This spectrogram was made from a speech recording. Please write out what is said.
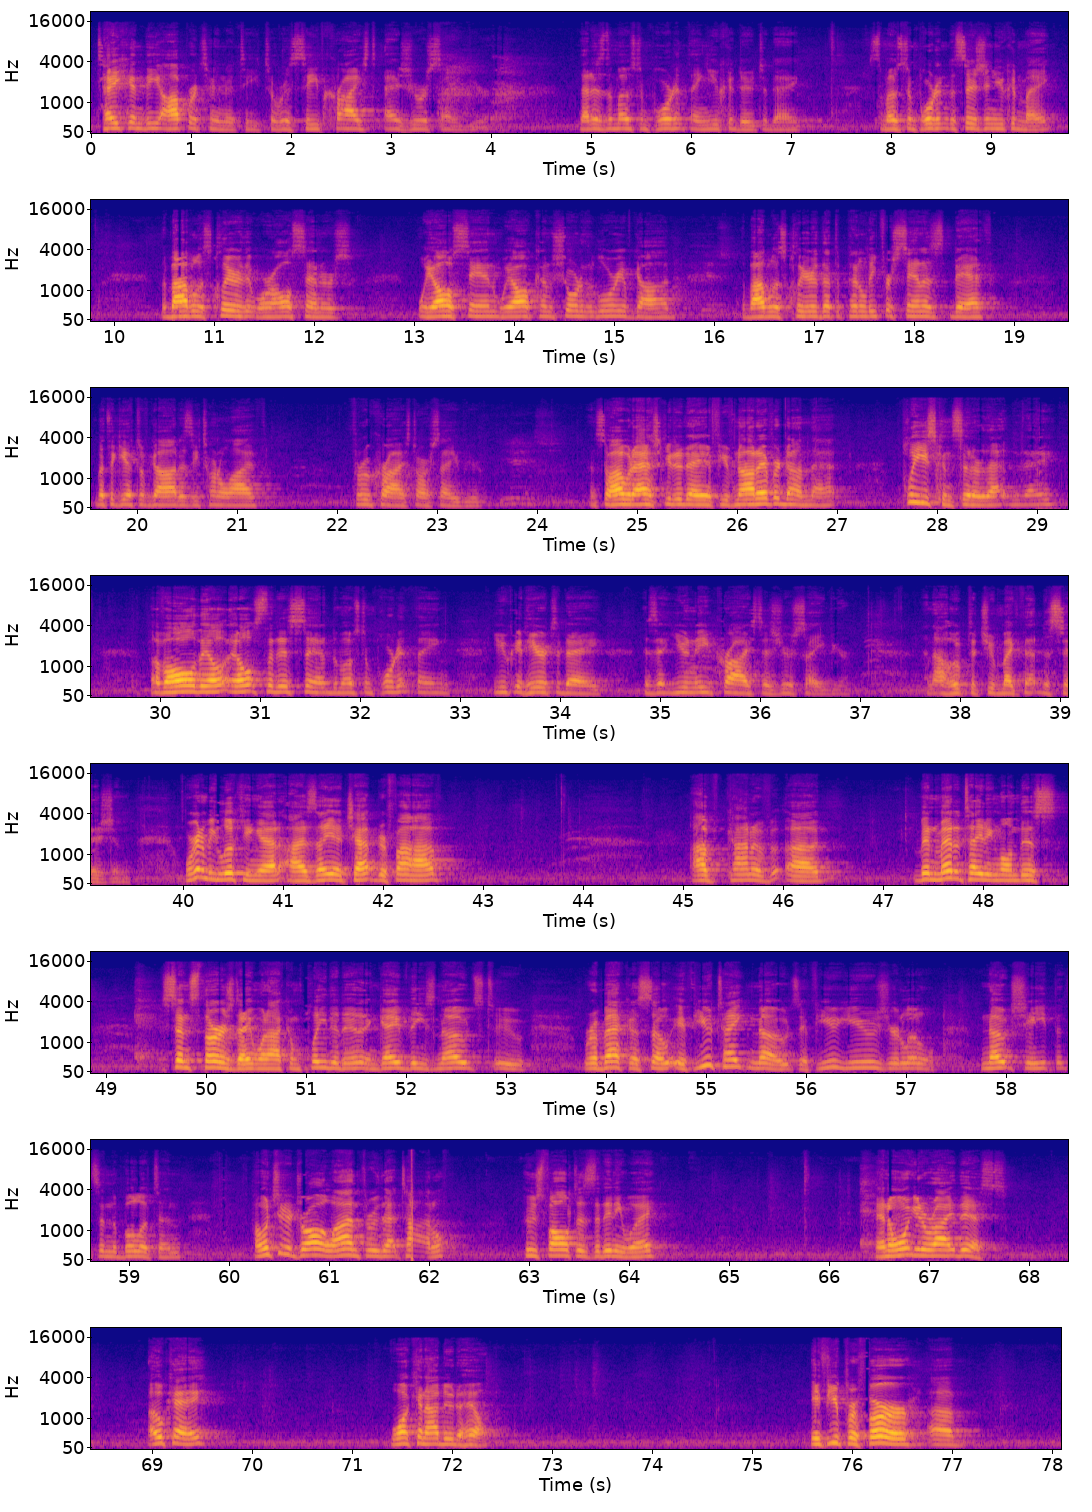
taken the opportunity to receive Christ as your Savior, that is the most important thing you could do today. It's the most important decision you can make. The Bible is clear that we're all sinners. We all sin. We all come short of the glory of God. The Bible is clear that the penalty for sin is death, but the gift of God is eternal life through Christ our Savior. And so I would ask you today, if you've not ever done that, please consider that today. Of all the else that is said, the most important thing you could hear today is that you need Christ as your Savior. And I hope that you make that decision. We're going to be looking at Isaiah chapter 5. I've kind of uh, been meditating on this since Thursday when I completed it and gave these notes to Rebecca. So if you take notes, if you use your little note sheet that's in the bulletin, I want you to draw a line through that title. Whose fault is it anyway? And I want you to write this. Okay, what can I do to help? If you prefer uh,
